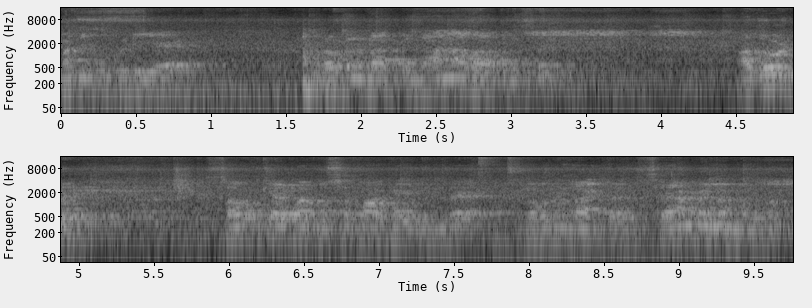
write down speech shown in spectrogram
மதிப்புக்குரிய ரெவரன் டாக்டர் ஞானா ராபின்சன் அதோடு சவுத் கேரளா பிஷப்பாக இருந்த ரெவரன் டாக்டர் சாமியல் அமர்வம்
